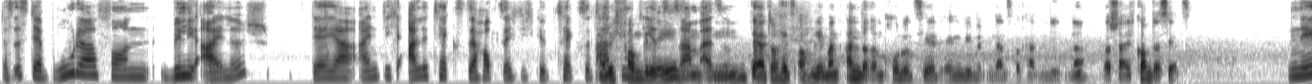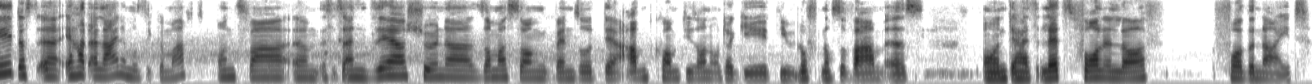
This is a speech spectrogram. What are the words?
das ist der Bruder von Billie Eilish, der ja eigentlich alle Texte hauptsächlich getextet hat Habe ich ihr gelesen. zusammen. Also Mhm. Der hat doch jetzt auch jemand anderen produziert, irgendwie mit einem ganz bekannten Lied, ne? Wahrscheinlich kommt das jetzt. Nee, das, äh, er hat alleine Musik gemacht. Und zwar, ähm, es ist ein sehr schöner Sommersong, wenn so der Abend kommt, die Sonne untergeht, die Luft noch so warm ist. Und der heißt Let's Fall in Love for the Night.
